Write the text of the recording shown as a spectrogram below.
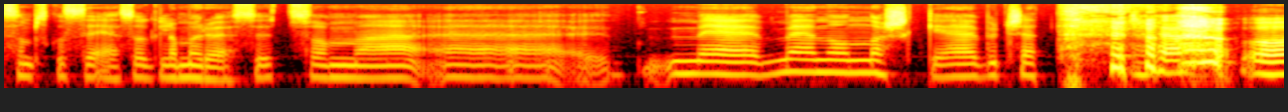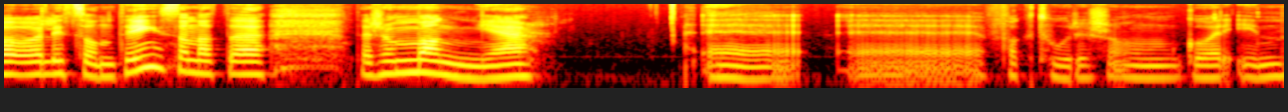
som skal se så glamorøs ut som eh, med, med, noen norske budsjetter og, og, litt sånne ting. Sånn at det, det er så mange eh, eh, faktorer som går inn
